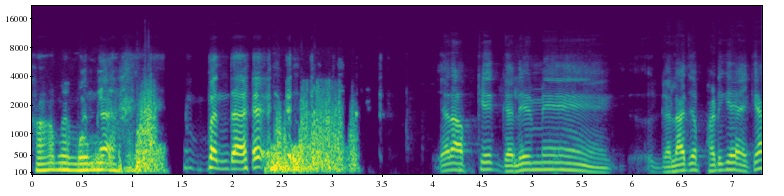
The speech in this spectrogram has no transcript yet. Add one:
हाँ मैं मोमिना हूँ बंदा है। यार आपके गले में गला जब फट गया है क्या?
